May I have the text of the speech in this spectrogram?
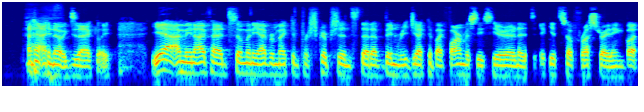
I know exactly. Yeah, I mean, I've had so many ivermectin prescriptions that have been rejected by pharmacies here, and it, it gets so frustrating. But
